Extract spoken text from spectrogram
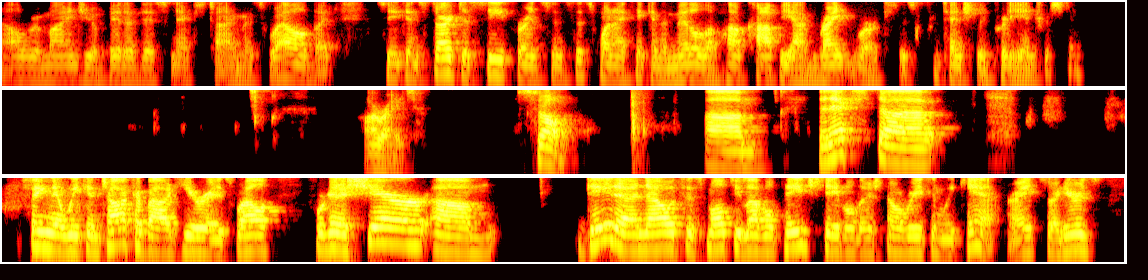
I'll remind you a bit of this next time as well. But so you can start to see, for instance, this one I think in the middle of how copy on write works is potentially pretty interesting. All right. So um, the next uh, thing that we can talk about here is, well, we're going to share um, data now with this multi-level page table. There's no reason we can't, right? So here's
